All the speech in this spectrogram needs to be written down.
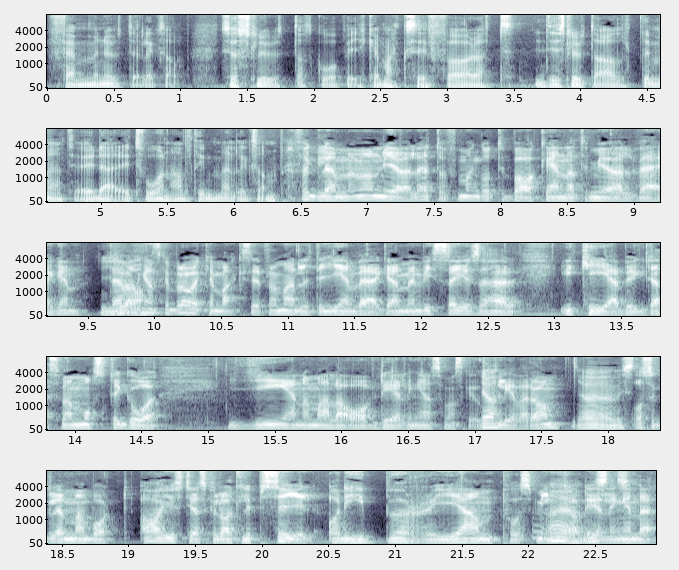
fem minuter liksom. Så jag har slutat gå på ICA Maxi för att det slutar alltid med att jag är där i två och en halv timme liksom. För glömmer man mjölet då får man gå tillbaka ända till mjölvägen. Det ja. var ganska bra ICA Maxi för de hade lite genvägar men vissa är ju så här IKEA-byggda så man måste gå genom alla avdelningar så man ska uppleva ja. dem. Ja, och så glömmer man bort, ja ah, just det, jag skulle ha ett Lypsyl. Och det är i början på sminkavdelningen där.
